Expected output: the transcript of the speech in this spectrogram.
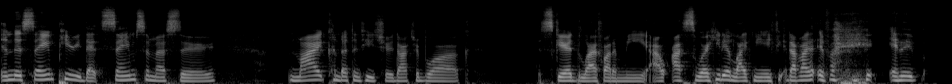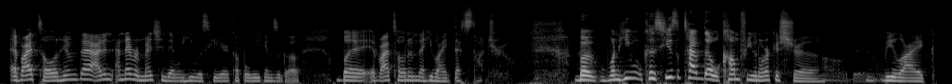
in the same period, that same semester, my conducting teacher, Dr. Block, scared the life out of me. I, I swear he didn't like me. If, if I if I and if if I told him that I didn't I never mentioned it when he was here a couple weekends ago. But if I told him that he like that's not true. But when he because he's the type that will come for you in orchestra, oh, be like,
